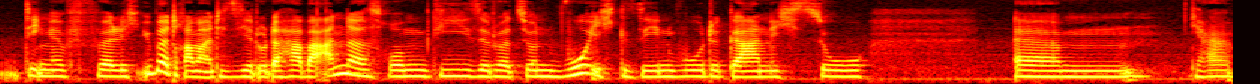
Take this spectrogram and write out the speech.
Dinge völlig überdramatisiert oder habe andersrum die Situation, wo ich gesehen wurde, gar nicht so, ähm, ja,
